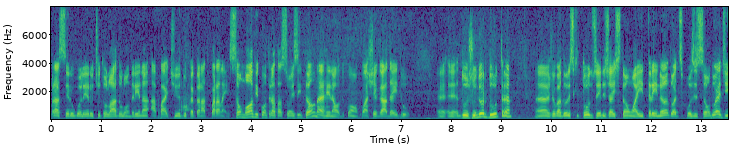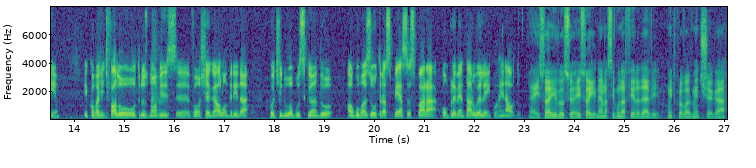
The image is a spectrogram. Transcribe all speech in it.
para ser o goleiro titular do Londrina a partir do Campeonato Paranaense. São nove contratações então, né, Reinaldo, com, com a chegada aí do, é, é do Júnior Dutra, é, jogadores que todos eles já estão aí treinando à disposição do Edinho. E como a gente falou, outros nomes eh, vão chegar. O Londrina continua buscando algumas outras peças para complementar o elenco. Reinaldo. É isso aí, Lúcio. É isso aí, né? Na segunda-feira deve muito provavelmente chegar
